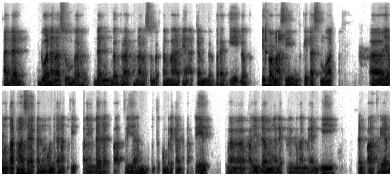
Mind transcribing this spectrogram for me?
ada dua narasumber dan beberapa narasumber tambahan yang akan berbagi informasi untuk kita semua. Uh, yang utama saya akan mengundang nanti Pak Yuda dan Pak Trian untuk memberikan update uh, Pak Yuda mengenai perlindungan WNI dan Pak Trian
